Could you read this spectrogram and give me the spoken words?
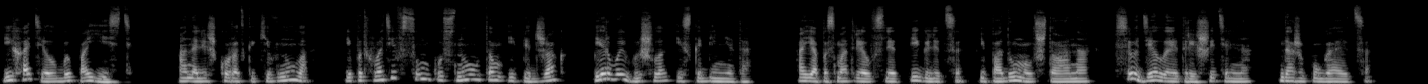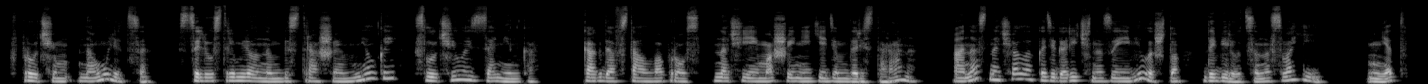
и хотел бы поесть. Она лишь коротко кивнула и, подхватив сумку с ноутом и пиджак, первой вышла из кабинета. А я посмотрел вслед пигалице и подумал, что она все делает решительно, даже пугается. Впрочем, на улице с целеустремленным бесстрашием мелкой случилась заминка. Когда встал вопрос, на чьей машине едем до ресторана, она сначала категорично заявила, что доберется на своей. «Нет,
